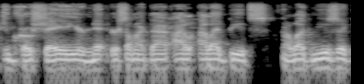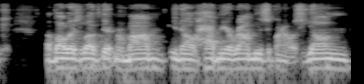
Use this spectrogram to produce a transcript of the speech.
do crochet or knit or something like that. I, I like beats. I like music. I've always loved it. My mom, you know, had me around music when I was young.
